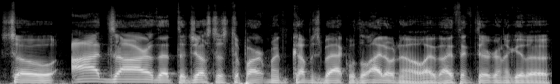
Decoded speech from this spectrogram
So odds are that the Justice Department comes back with, I don't know. I, I think they're going to get a,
